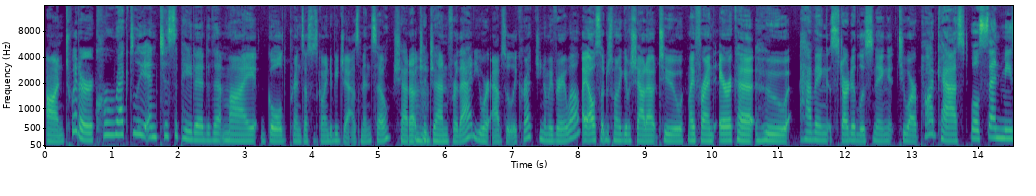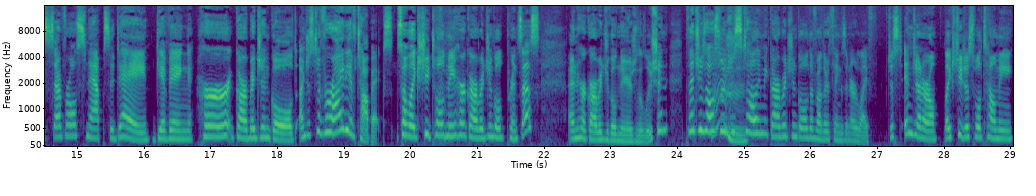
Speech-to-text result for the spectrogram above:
on Twitter correctly anticipated that my gold princess was going to be Jasmine. So shout out mm. to Jen for that. You were absolutely correct. You know me very well. I also just want to give a shout out to my friend Erica, who, having started listening to our podcast, will send me several snaps a day giving her garbage and gold on just a variety of topics. So, like, she told me her garbage and gold princess and her garbage and gold New Year's resolution. But then she's also mm. just telling me garbage and gold of other things in her life. Just in general. Like, she just will tell me,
